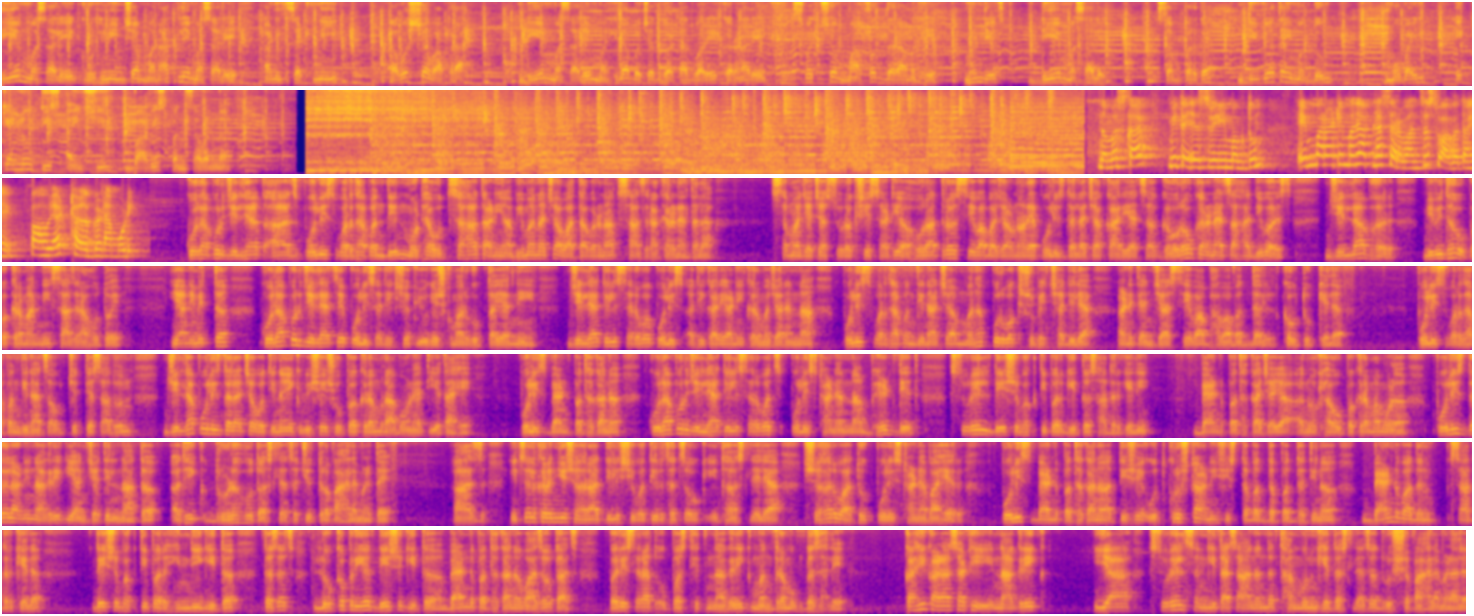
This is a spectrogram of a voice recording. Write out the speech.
DM मसाले गृहिणींच्या मनातले मसाले आणि चटणी अवश्य वापरा. डीएम मसाले महिला बचत गटाद्वारे करणारे स्वच्छ माफक दरामध्ये म्हणजेच डीएम मसाले. संपर्क दिव्याताई मगदूम मोबाईल एक्क्याण्णव तीस ऐंशी बावीस पंचावन्न. नमस्कार मी तेजस्विनी मगदुम एम मराठीमध्ये आपल्या सर्वांचं स्वागत आहे. पाहुयात ठळक घडामोडी. कोल्हापूर जिल्ह्यात आज पोलीस वर्धापन दिन मोठ्या उत्साहात आणि अभिमानाच्या वातावरणात साजरा करण्यात आला. समाजाच्या सुरक्षेसाठी अहोरात्र सेवा बजावणाऱ्या पोलीस दलाच्या कार्याचा गौरव करण्याचा हा दिवस जिल्हाभर विविध उपक्रमांनी साजरा होतोय. यानिमित्त कोल्हापूर जिल्ह्याचे पोलीस अधीक्षक योगेश कुमार गुप्ता यांनी जिल्ह्यातील सर्व पोलीस अधिकारी आणि कर्मचाऱ्यांना पोलीस वर्धापन दिनाच्या मनपूर्वक शुभेच्छा दिल्या आणि त्यांच्या सेवाभावाबद्दल कौतुक केलं. पोलीस वर्धापन दिनाचं औचित्य साधून जिल्हा पोलीस दलाच्या वतीनं एक विशेष उपक्रम राबवण्यात येत आहे. पोलीस बँड पथकानं कोल्हापूर जिल्ह्यातील सर्वच पोलीस ठाण्यांना भेट देत सुरेल देशभक्तीपर गीतं सादर केली. बँड पथकाच्या या अनोख्या उपक्रमामुळं पोलीस दल आणि नागरिक यांच्यातील नातं अधिक दृढ होत असल्याचं चित्र पाहायला मिळतंय. आज इचलकरंजी शहरातील शिवतीर्थ चौक इथं असलेल्या शहर वाहतूक पोलीस ठाण्याबाहेर पोलीस बँड पथकानं अतिशय उत्कृष्ट आणि शिस्तबद्ध पद्धतीनं बँड वादन सादर केलं. देशभक्तीपर हिंदी गीतं तसंच लोकप्रिय देशगीतं बँड पथकानं वाजवताच परिसरात उपस्थित नागरिक मंत्रमुग्ध झाले. काही काळासाठी नागरिक या सुरेल संगीताचा आनंद थांबून घेत असल्याचं दृश्य पाहायला मिळालं.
